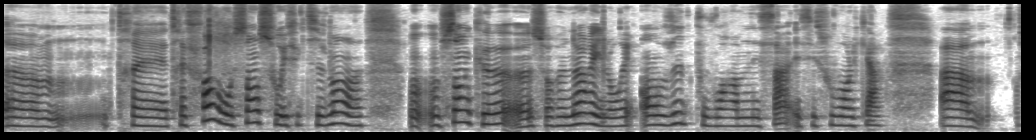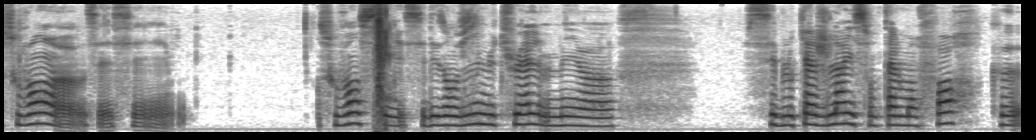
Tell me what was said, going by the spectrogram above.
euh, très, très fort au sens où effectivement, hein, on, sent que euh, ce runner, il aurait envie de pouvoir amener ça, et c'est souvent le cas souvent, euh, c'est souvent c'est des envies mutuelles, mais euh, ces blocages-là, ils sont tellement forts que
